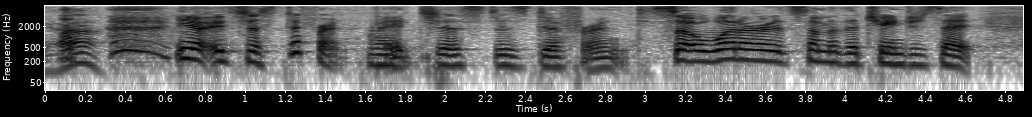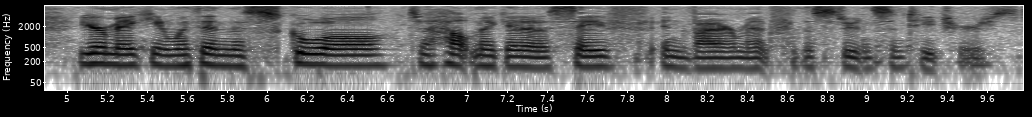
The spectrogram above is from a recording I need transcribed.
Yeah. you know, it's just different. Right. It just is different. So, what are some of the changes that you're making within the school to help make it a safe environment for the students and teachers?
